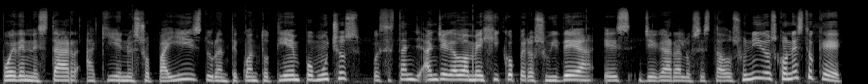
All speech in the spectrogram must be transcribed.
pueden estar aquí en nuestro país, durante cuánto tiempo. Muchos pues están han llegado a México, pero su idea es llegar a los Estados Unidos. Con esto que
